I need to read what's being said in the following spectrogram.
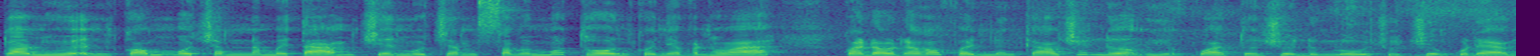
toàn huyện có 158 trên 161 thôn có nhà văn hóa, qua đó đã góp phần nâng cao chất lượng hiệu quả tuyên truyền đường lối chủ trương của Đảng,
